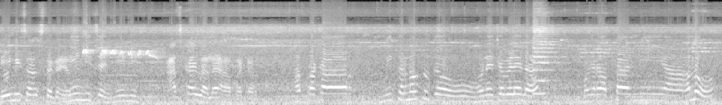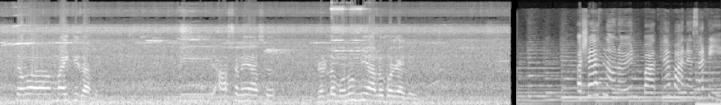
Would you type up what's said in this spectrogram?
नेहमीच असतं काय नेहमीच आहे नेहमीच आज काय झालाय हा प्रकार? हा प्रकार मी तर नव्हतो होण्याच्या वेळेला मगर आत्ता मी आलो तेव्हा माहिती झाली. की असं नाही असं घडलं म्हणून मी आलो बघायला. अशाच नवनवीन बातम्या पाहण्यासाठी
